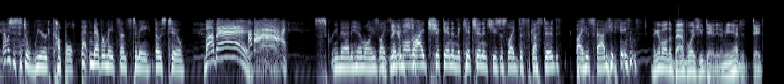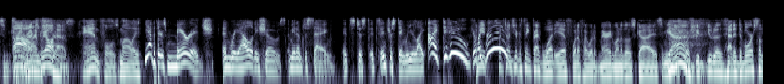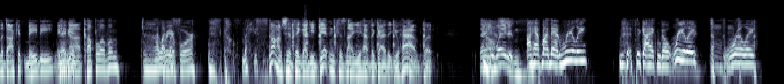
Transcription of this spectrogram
That was just such a weird couple. That never made sense to me. Those two Bobby. Screaming at him while he's like Think making all the- fried chicken in the kitchen, and she's just like disgusted by his fat eating. Think of all the bad boys you dated. I mean, you had to date some train Oh, wrecks. I'm we all have. handfuls, Molly. Yeah, but there's marriage and reality shows. I mean, I'm just saying. It's just, it's interesting when you're like, I do. You're I like, mean, really? but don't you ever think back? What if? What if I would have married one of those guys? I mean, Yeah. of course, you'd, you'd have had a divorce on the docket. Maybe, maybe, Maybe not. a couple of them, Uh, I like three my- or four. Nice. No, I'm saying thank God you didn't, because now you have the guy that you have. But Then No. you waited. I have my man. Really? the guy I can go, really? really?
